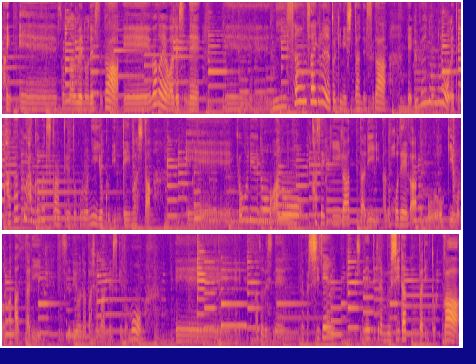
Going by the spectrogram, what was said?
はい、えー、そんな上野ですが、えー、我が家はですね、えー23歳ぐらいの時に知ったんですが、え上野の、えっと、科学博物館っていうところによく行っていました、えー、恐竜のあの化石があったりあの骨がこう大きいものがあったりするような場所なんですけども、えー、あとですねなんか自然自然的な虫だったりとか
